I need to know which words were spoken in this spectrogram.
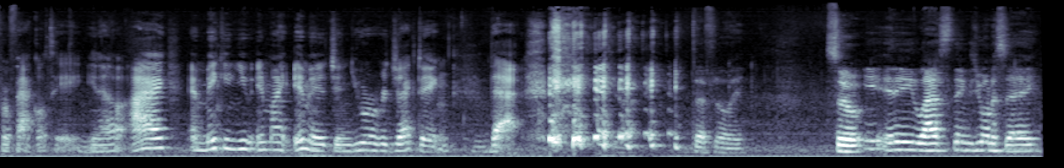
for faculty. You know, I am making you in my image and you are rejecting that. yeah, definitely. So, any last things you want to say?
